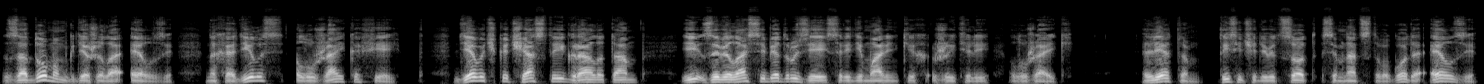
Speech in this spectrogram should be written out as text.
За домом, где жила Элзи, находилась лужайка фей. Девочка часто играла там и завела себе друзей среди маленьких жителей лужайки. Летом 1917 года Элзи,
